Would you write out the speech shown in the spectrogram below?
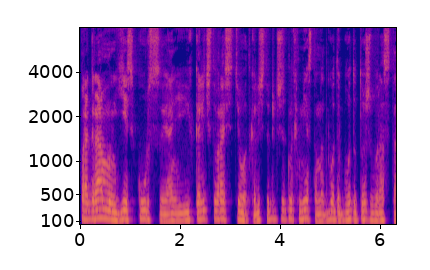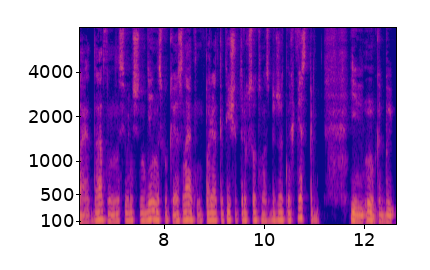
программы, есть курсы, они, их количество растет, количество бюджетных мест там, от года к году тоже вырастает. Да? Там, на сегодняшний день, насколько я знаю, там, порядка 1300 у нас бюджетных мест и, ну, как бы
